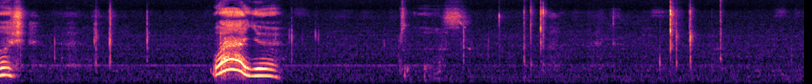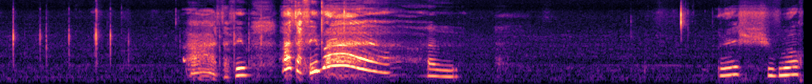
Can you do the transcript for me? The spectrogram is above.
Wesh. Ouais. Ah, ça fait... Ah, ça fait mal. Ouais, je suis mort.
